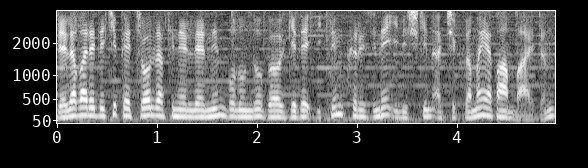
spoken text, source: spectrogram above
Delaware'deki petrol rafinerilerinin bulunduğu bölgede iklim krizine ilişkin açıklama yapan Biden,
